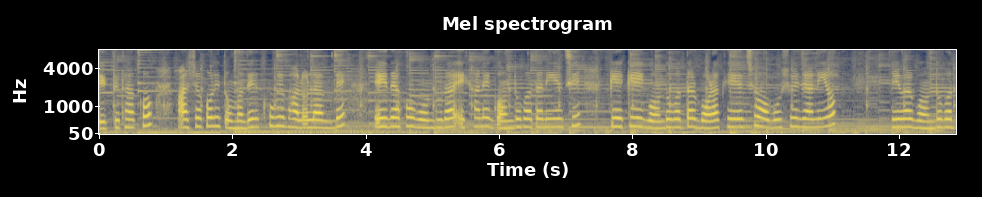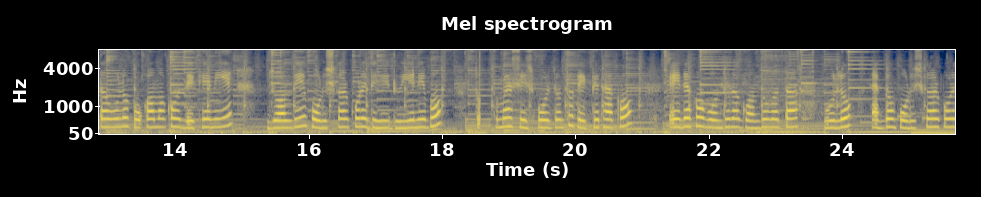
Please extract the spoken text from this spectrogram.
দেখতে থাকো। আশা করি তোমাদের খুবই ভালো লাগবে। এই দেখো বন্ধুরা, এখানে গন্ধ পাতা নিয়েছি। কে কে এই গন্ধ বড়া খেয়েছো অবশ্যই জানিও। এবার গন্ধপাতাগুলো পোকামাকড় দেখে নিয়ে জল দিয়ে পরিষ্কার করে ধুয়ে নেব। তো তোমরা শেষ পর্যন্ত দেখতে থাকো। এই দেখো বন্ধুরা, গন্ধপাতাগুলো একদম পরিষ্কার করে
